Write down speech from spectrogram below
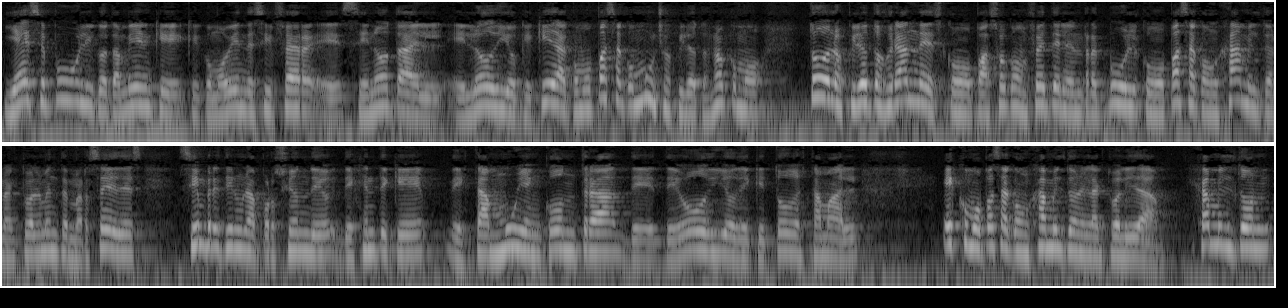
y a ese público también que, que como bien decís Fer, eh, se nota el, el, odio que queda, como pasa con muchos pilotos, ¿no? Como todos los pilotos grandes, como pasó con Vettel en Red Bull, como pasa con Hamilton actualmente en Mercedes, siempre tiene una porción de, de gente que está muy en contra, de, de odio, de que todo está mal. Es como pasa con Hamilton en la actualidad. Hamilton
